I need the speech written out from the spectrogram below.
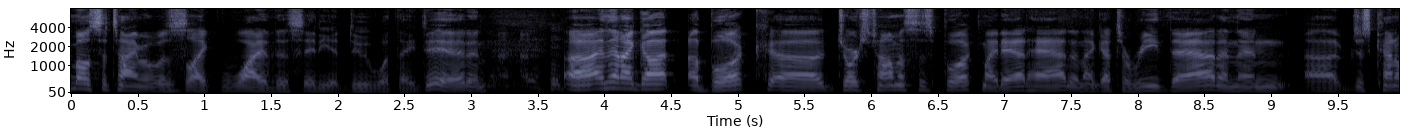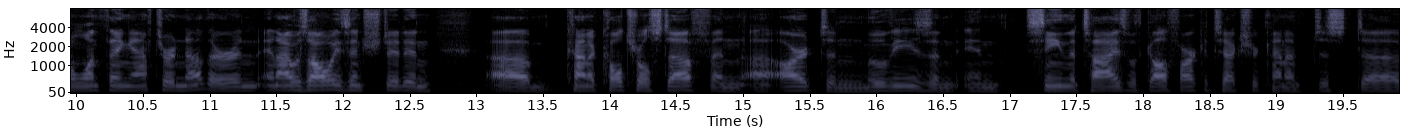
most of the time, it was like, why did this idiot do what they did? And uh, and then I got a book, uh, George Thomas's book, my dad had, and I got to read that, and then uh, just kind of one thing after another. And, and I was always interested in um, kind of cultural stuff and uh, art and movies, and, and seeing the ties with golf architecture kind of just uh,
